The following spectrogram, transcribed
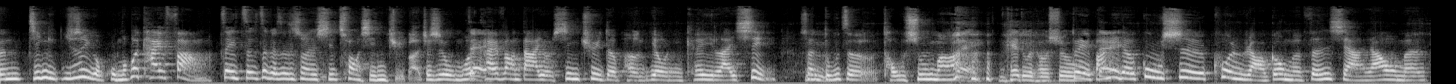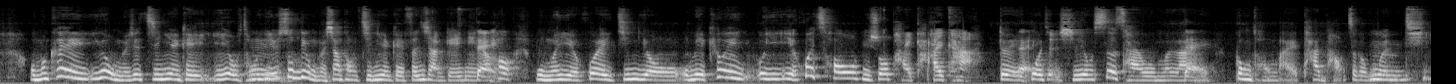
跟经，就是有我们会开放这这这个是算是新创新局吧，就是我们会开放大家有兴趣的朋友，你可以来信。算读者投书吗？对，你可以读者投书。对，把你的故事困扰跟我们分享，然后我们我们可以，因为我们有些经验可以也有同，也说不定我们相同经验可以分享给你。然后我们也会经由，我们也可以，我也会抽，比如说牌卡，牌卡，对，或者是用色彩，我们来共同来探讨这个问题。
